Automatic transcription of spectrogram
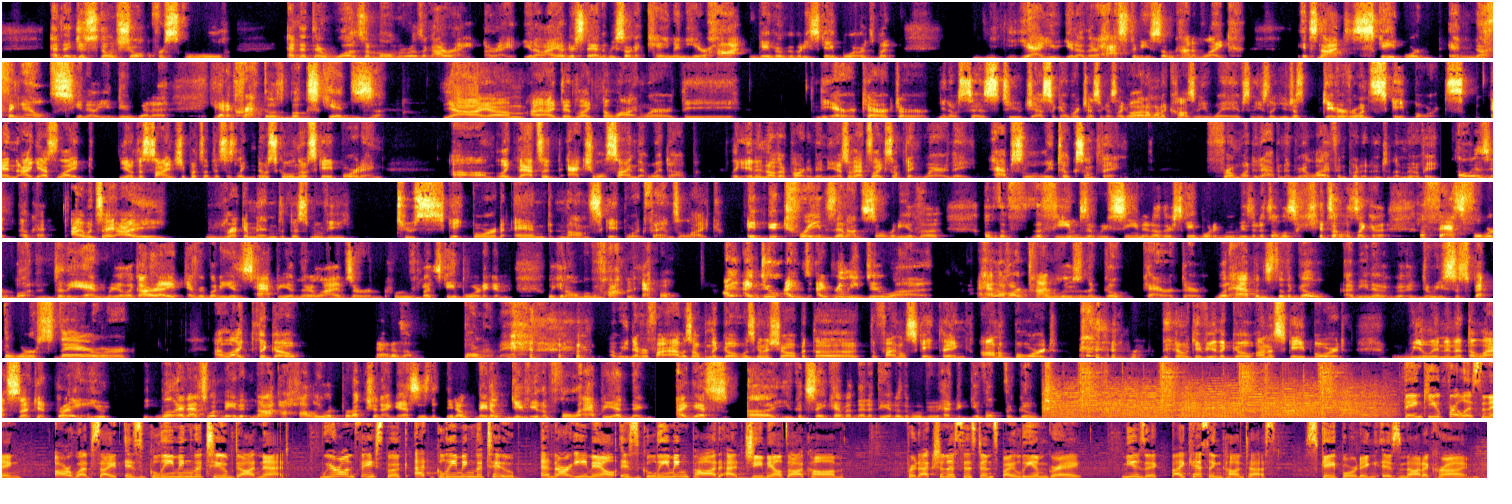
and they just don't show up for school and that there was a moment where I was like, all right, all right, you know, I understand that we sort of came in here hot and gave everybody skateboards, but yeah, you you know, there has to be some kind of like it's not skateboard and nothing else. You know, you do gotta you gotta crack those books, kids. Yeah, I um I, I did like the line where the the Eric character, you know, says to Jessica, where Jessica's like, Well, I don't want to cause any waves. And he's like, You just gave everyone skateboards. And I guess like you know the sign she puts up this is like no school no skateboarding um like that's an actual sign that went up like in another part of india. So that's like something where they absolutely took something from what had happened in real life and put it into the movie. Oh is it? Okay. I would say i recommend this movie to skateboard and non-skateboard fans alike. It, it trades in on so many of the of the the themes that we've seen in other skateboarding movies and it's almost like it's almost like a, a fast forward button to the end where you're like all right everybody is happy and their lives are improved by skateboarding and we can all move on now i i do i i really do uh I had a hard time losing the goat character. What happens to the goat? I mean, uh, do we suspect the worst there, or I liked the goat. That is a bummer, man. Uh, we never find. I was hoping the goat was going to show up at the the final skate thing on a board. they don't give you the goat on a skateboard, wheeling in at the last second. Right. You well, and that's what made it not a Hollywood production, I guess, is that they don't they don't give you the full happy ending. I guess uh, you could say, Kevin, that at the end of the movie we had to give up the goat. Thank you for listening. Our website is gleamingthetube.net. We're on Facebook at Gleaming the Tube, and our email is gleamingpod at gmail.com. Production assistance by Liam Gray. Music by Kissing Contest. Skateboarding is not a crime.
